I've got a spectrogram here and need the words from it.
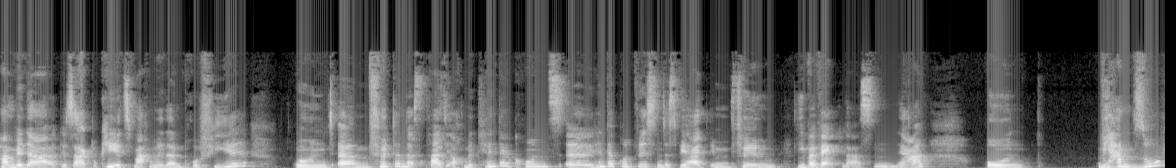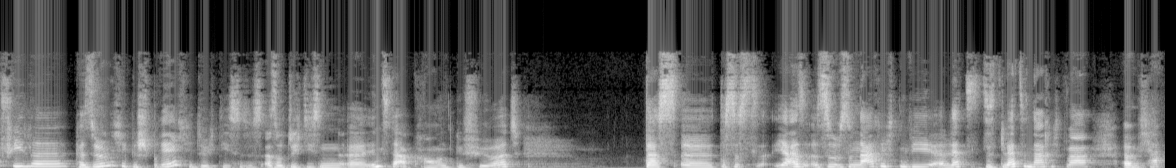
haben wir da gesagt, okay, jetzt machen wir da ein Profil und ähm, füttern das quasi auch mit Hintergrund, äh, Hintergrundwissen, dass wir halt im Film lieber weglassen, ja. Und wir haben so viele persönliche Gespräche durch dieses, also durch diesen äh, Insta-Account geführt, dass, äh, dass es, ja, so, so Nachrichten wie, äh, letzte, die letzte Nachricht war, ähm, ich habe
